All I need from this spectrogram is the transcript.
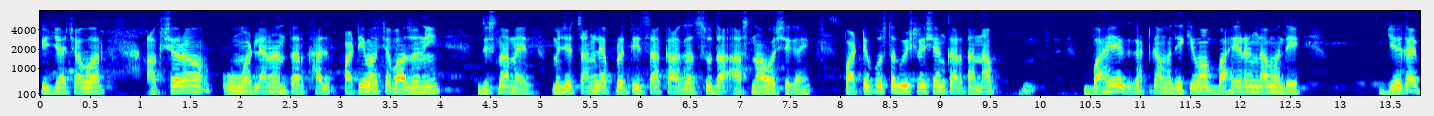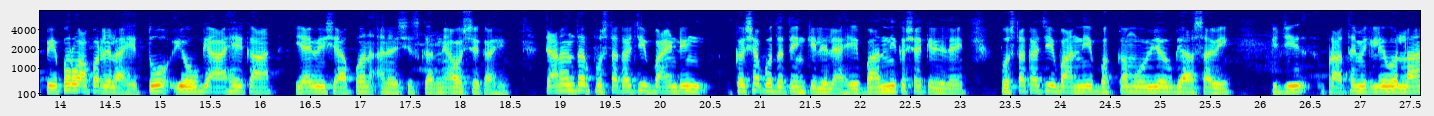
की ज्याच्यावर अक्षरं उमटल्यानंतर खाल पाठीमागच्या बाजूनी दिसणार नाहीत. म्हणजे चांगल्या प्रतीचा कागदसुद्धा असणं आवश्यक आहे. पाठ्यपुस्तक विश्लेषण करताना बाह्य घटकामध्ये किंवा बाह्य रंगामध्ये जे काही पेपर वापरलेला आहे तो योग्य आहे का? याविषयी आपण ॲनालिसिस करणे आवश्यक आहे. त्यानंतर पुस्तकाची बाइंडिंग कशा पद्धतीने केलेली आहे? बांधणी कशा केलेली आहे? पुस्तकाची बांधणी भक्कम व योग्य असावी की जी प्राथमिक लेवलला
